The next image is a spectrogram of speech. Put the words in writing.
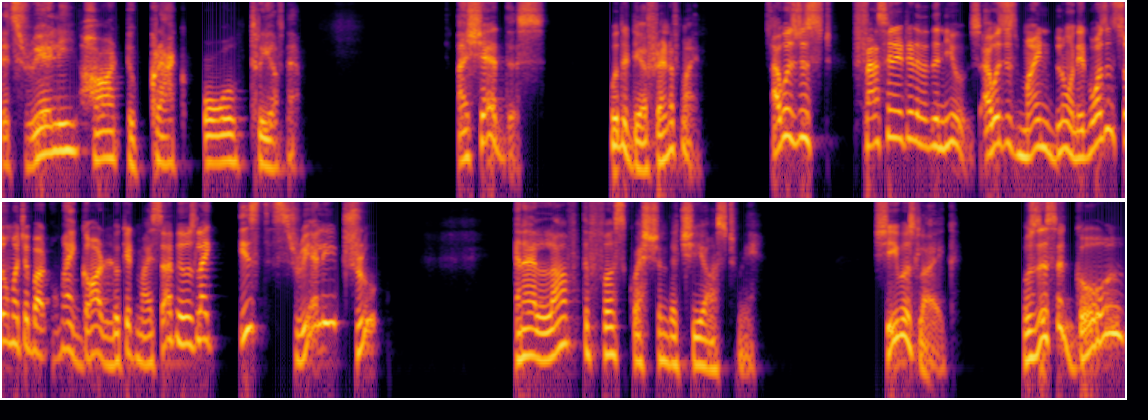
it's really hard to crack all three of them. I shared this with a dear friend of mine. I was just fascinated at the news. I was just mind blown. It wasn't so much about, oh my God, look at myself. It was like, is this really true? And I loved the first question that she asked me. She was like, was this a goal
